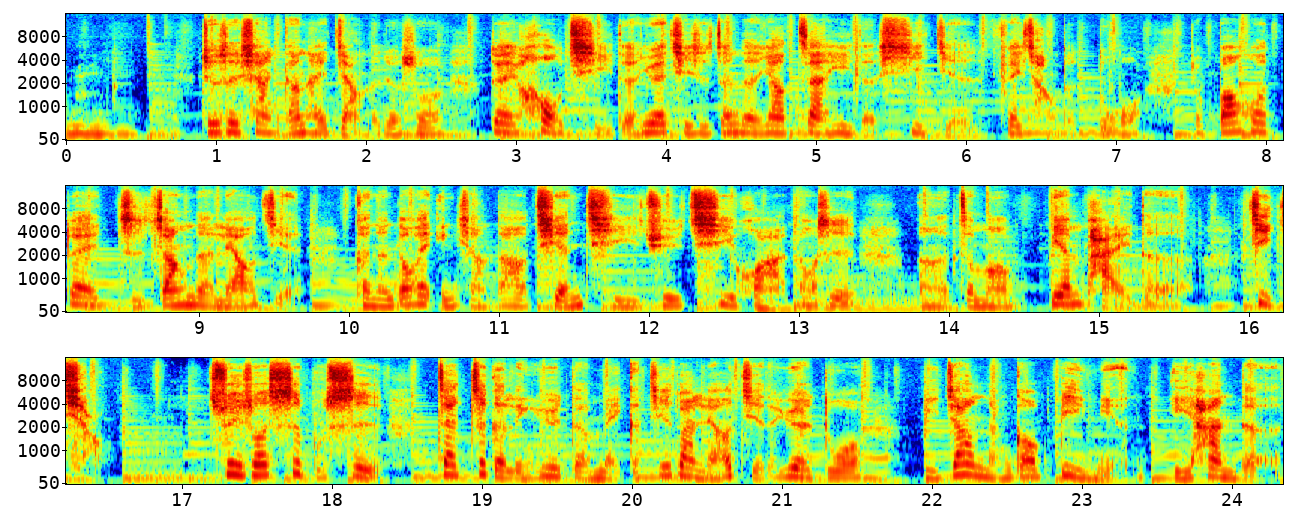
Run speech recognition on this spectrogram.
嗯。就是像你刚才讲的，就是说对后期的，因为其实真的要在意的细节非常的多，就包括对纸张的了解，可能都会影响到前期去企划，都是呃怎么编排的技巧。所以说，是不是在这个领域的每个阶段了解的越多，比较能够避免遗憾的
